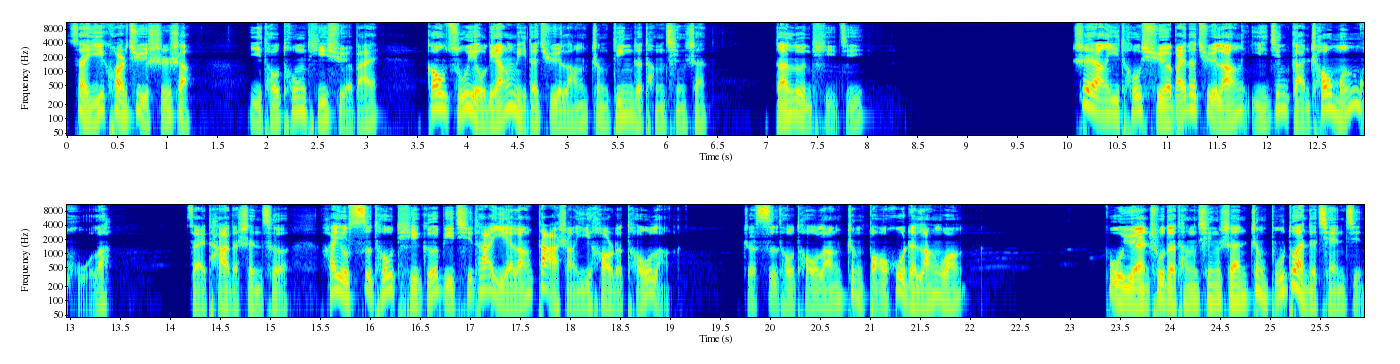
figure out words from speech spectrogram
在一块巨石上，一头通体雪白。高足有两米的巨狼正盯着藤青山，单论体积，这样一头雪白的巨狼已经赶超猛虎了。在他的身侧，还有四头体格比其他野狼大上一号的头狼。这四头头狼正保护着狼王。不远处的藤青山正不断的前进，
